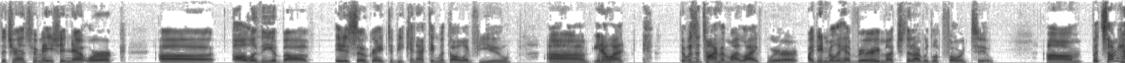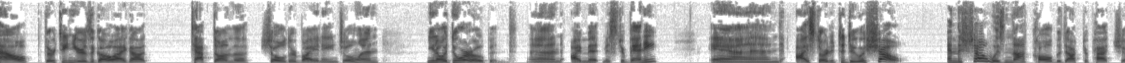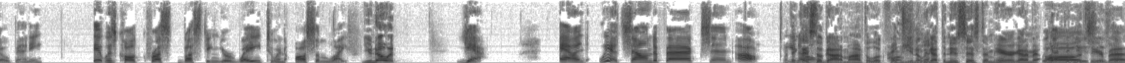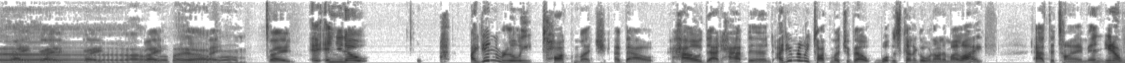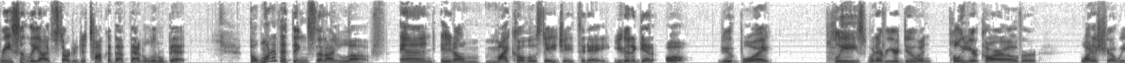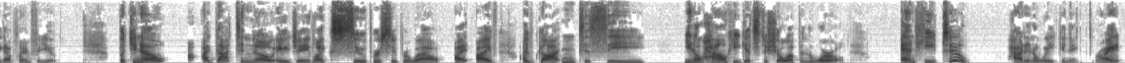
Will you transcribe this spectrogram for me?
the Transformation Network, uh, all of the above. It is so great to be connecting with all of you. Um, you know what? There was a time in my life where I didn't really have very much that I would look forward to. Um, but somehow, 13 years ago, I got tapped on the shoulder by an angel and, you know, a door opened and I met Mr. Benny and I started to do a show. And the show was not called the Dr. Pat Show, Benny. It was called Crust Busting Your Way to an Awesome Life. You know it. Yeah. And we had sound effects and, oh, I think know, I still got them. I'll have to look for them. you know, we got the new system here. Got them. We got oh, let's see here. Right, right, right. I don't right, know if I have right, them. Right. And, and, you know, I didn't really talk much about how that happened. I didn't really talk much about what was kind of going on in my life at the time. And, you know, recently I've started to talk about that a little bit. But one of the things that I love, and, you know, my co host AJ today, you're going to get, oh, you, boy, please, whatever you're doing, pull your car over. What a show we got planned for you. But, you know, I got to know AJ like super, super well. I, I've I've gotten to see you know, how he gets to show up in the world. And he too had an awakening, right?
